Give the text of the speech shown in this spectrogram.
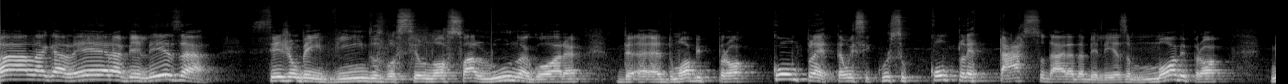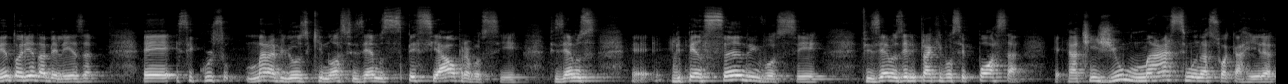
Fala galera, beleza? Sejam bem-vindos, você é o nosso aluno agora eh, do Mob Pro completão, esse curso completaço da área da beleza, Mob Pro, Mentoria da Beleza, é, esse curso maravilhoso que nós fizemos especial para você, fizemos é, ele pensando em você, fizemos ele para que você possa é, atingir o máximo na sua carreira,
